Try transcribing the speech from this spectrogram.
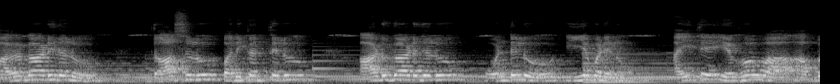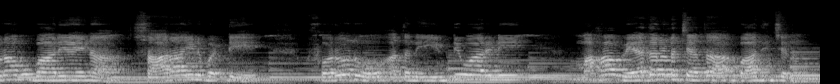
మగగాడిదలు దాసులు పనికత్తెలు ఆడుగాడిదలు ఒంటెలు ఇయ్యబడెను. అయితే యహోవా అబ్రాము భార్య అయిన సారాయిని బట్టి ఫరోను అతని ఇంటి వారిని మహావేదనల చేత బాధించెను.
